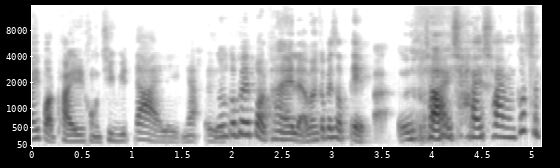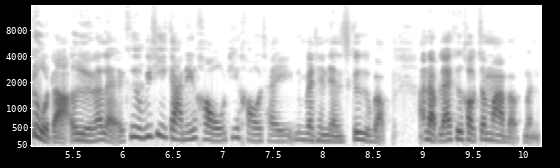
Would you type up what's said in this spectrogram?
ไม่ปลอดภัยของชีวิตได้อะไรอย่างเงี้ยเออมันก็ไม่ปลอดภัยแหละมันก็เป็น step อะเออใช่ใช่ใช่มันก็สะดุดอะเออนั่นแหละคือวิธีการที่เขาที่เขาใช้ maintenance ก็คือแบบ อันดับแรกคือเขาจะมาแบบเหมือน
